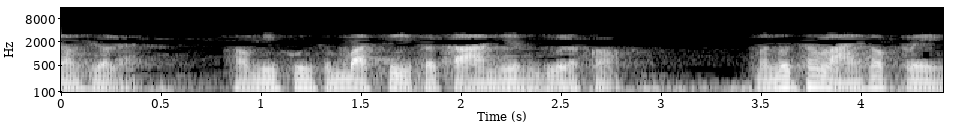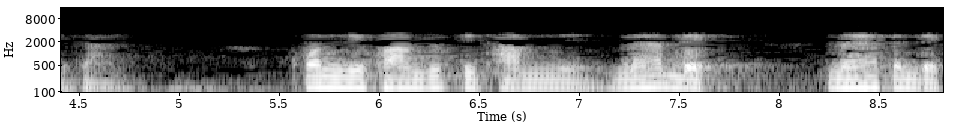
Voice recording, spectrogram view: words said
เราเชียวแหละเรามีคุณสมบัติสี่ประการนี้ดูแล้วก็มนุษย์ทั้งหลายก็เกรงใจ คนมีความยุติธรรมนี่ แม้เด็ก แม้เป็นเด็ก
